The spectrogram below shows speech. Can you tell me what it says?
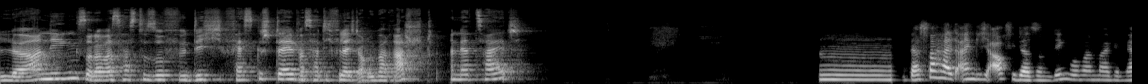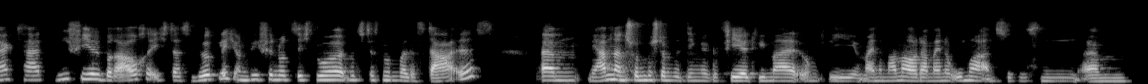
Learnings oder was hast du so für dich festgestellt? Was hat dich vielleicht auch überrascht an der Zeit? Mm, das war halt eigentlich auch wieder so ein Ding, wo man mal gemerkt hat, wie viel brauche ich das wirklich und wie viel nutze ich nur, nutze ich das nur, weil es da ist. Ähm, mir haben dann schon bestimmte Dinge gefehlt, wie mal irgendwie meine Mama oder meine Oma anzurufen, ähm,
